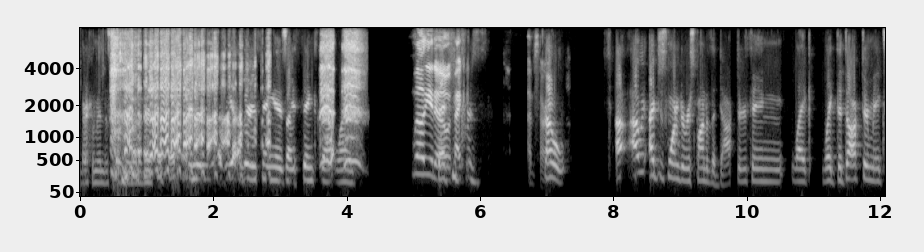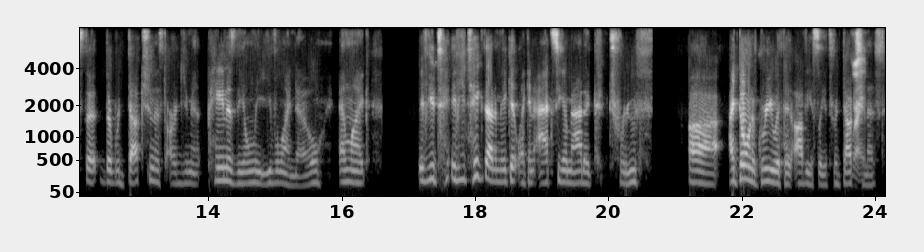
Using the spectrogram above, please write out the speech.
recommend this the other thing is i think that like well you know if i could i'm sorry. Oh I, I just wanted to respond to the doctor thing. Like, like the doctor makes the the reductionist argument: pain is the only evil I know, and like, if you t- if you take that and make it like an axiomatic truth, uh, I don't agree with it. Obviously, it's reductionist, right.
